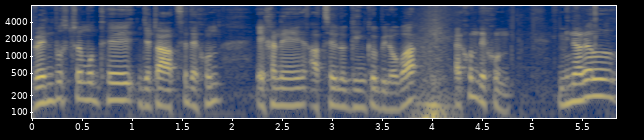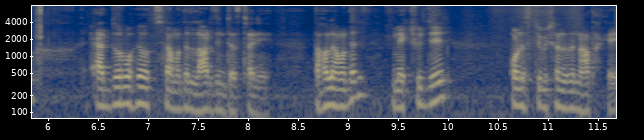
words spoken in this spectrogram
ব্রেন বুস্টার মধ্যে যেটা আছে, দেখুন, এখানে আছে হলো গিঙ্কো বিলোবা। এখন দেখুন, মিনারেল অ্যাবজর্ব হয়ে হচ্ছে আমাদের লার্জ ইন্টেস্টাইনে। তাহলে আমাদের মেকশিউর যে কনস্টিবিউশন যাতে না থাকে,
